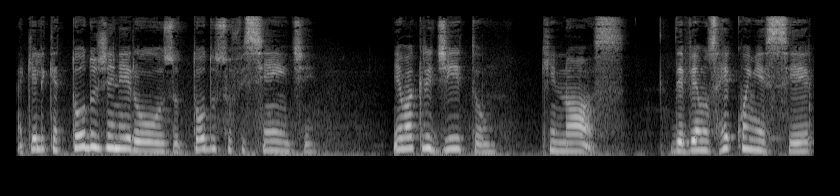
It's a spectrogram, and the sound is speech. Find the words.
aquele que é todo generoso, todo suficiente, eu acredito que nós devemos reconhecer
